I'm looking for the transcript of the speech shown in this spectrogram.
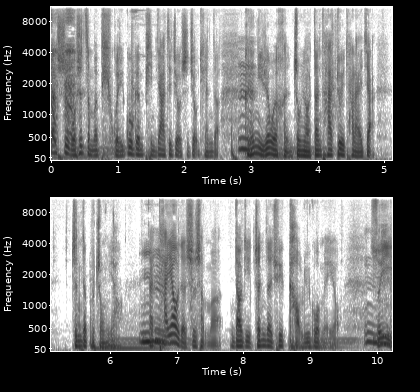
但是我是怎么回顾跟评价这九十九天的？嗯，可能你认为很重要，但他对他来讲真的不重要。嗯但他要的是什么？你到底真的去考虑过没有？嗯所以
